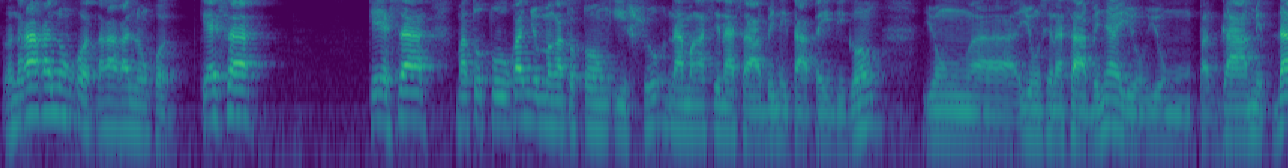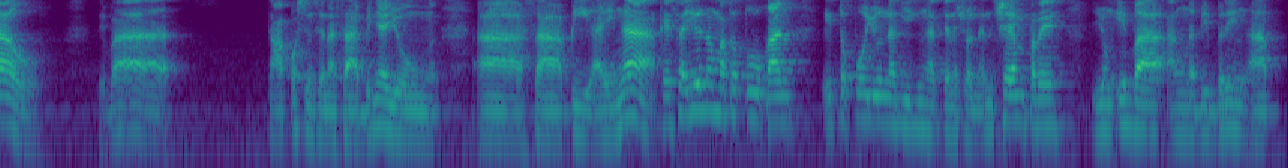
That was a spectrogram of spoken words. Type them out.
So nakakalungkot, nakakalungkot. Kesa kesa matutukan yung mga totoong issue na mga sinasabi ni Tatay Digong, yung ah, yung sinasabi niya yung yung paggamit daw, 'di ba? Tapos yung sinasabi niya yung ah, sa PI nga. Kaysa yun ang matutukan, ito po yung nagiging atensyon. And syempre, yung iba ang nabibring up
